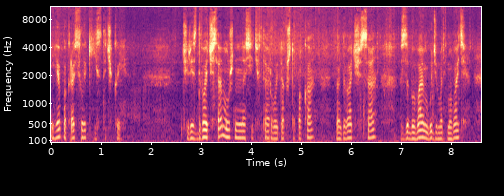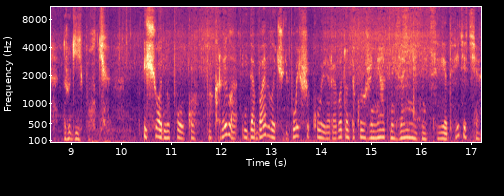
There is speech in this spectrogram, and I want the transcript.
Я покрасила кисточкой. Через два часа можно наносить второй, так что пока на два часа забываем, будем отмывать другие полки еще одну полку покрыла и добавила чуть больше колера. Вот он такой уже мятный, заметный цвет, видите?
